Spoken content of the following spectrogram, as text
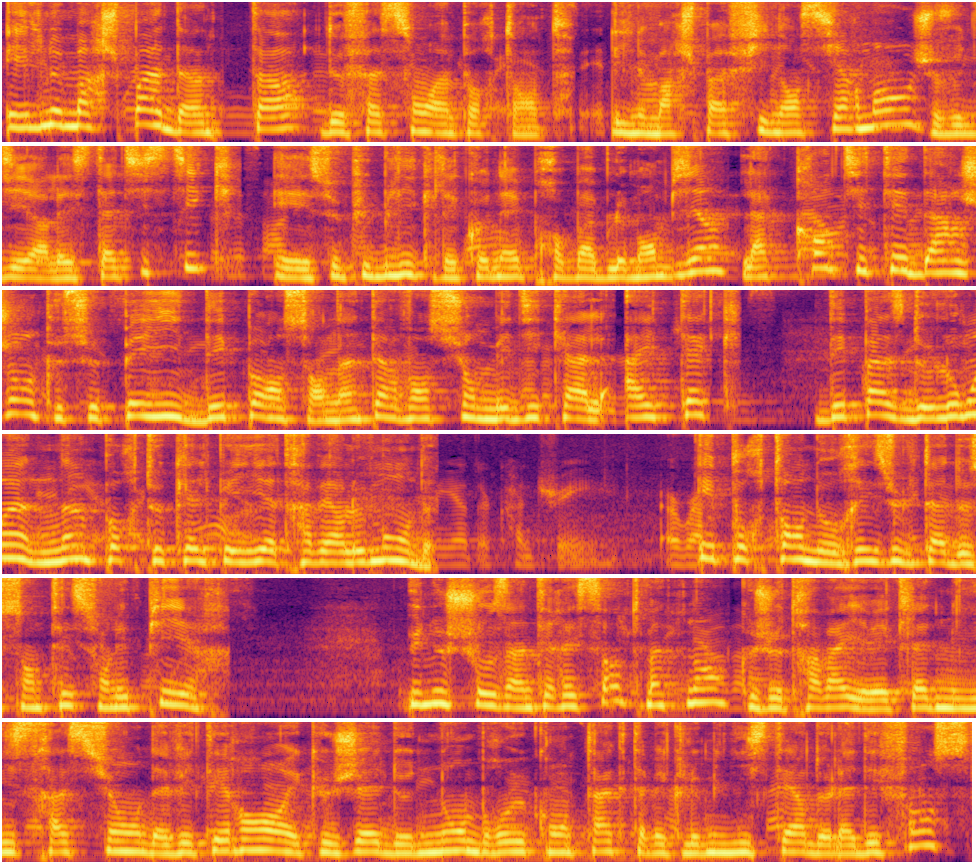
Et il ne marche pas d'un tas de façon importante. Il ne marche pas financièrement, je veux dire les statistiques, et ce public les connaît probablement bien, la quantité d'argent que ce pays dépense en intervention médicale high-tech dépasse de loin n'importe quel pays à travers le monde. Et pourtant, nos résultats de santé sont les pires. Une chose intéressante maintenant, que je travaille avec l'administration des vétérans et que j'ai de nombreux contacts avec le ministère de la Défense,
